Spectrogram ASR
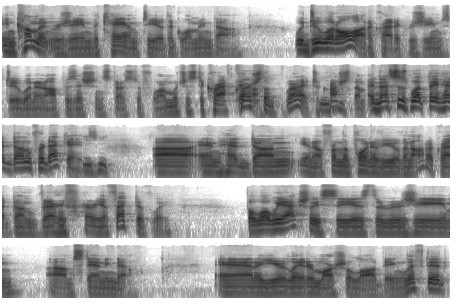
incumbent regime, the KMT or the Kuomintang, would do what all autocratic regimes do when an opposition starts to form, which is to crack crush down. them, right? To mm-hmm. crush them, and this is what they had done for decades, mm-hmm. uh, and had done, you know, from the point of view of an autocrat, done very, very effectively. But what we actually see is the regime um, standing down, and a year later, martial law being lifted.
